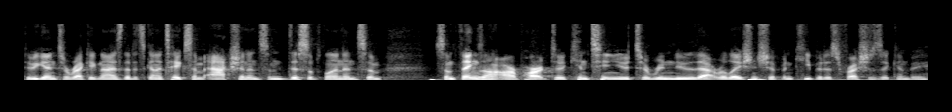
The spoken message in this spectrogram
to begin to recognize that it's going to take some action and some discipline and some, some things on our part to continue to renew that relationship and keep it as fresh as it can be?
